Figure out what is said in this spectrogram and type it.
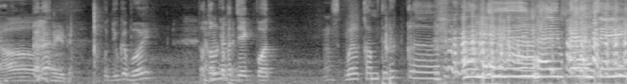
Oh. Karena Oh gitu. takut juga boy. Total dapat apa? jackpot. Welcome to the club. Anjing, HIV anjing.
